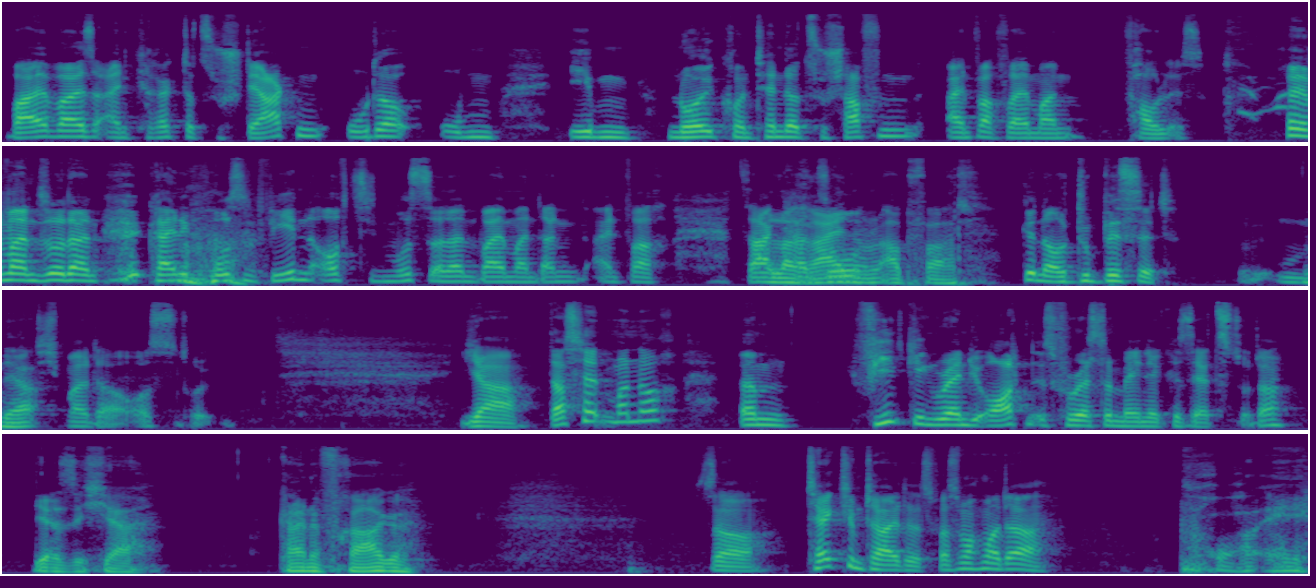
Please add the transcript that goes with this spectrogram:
wahlweise einen Charakter zu stärken oder um eben neue Contender zu schaffen, einfach weil man faul ist. weil man so dann keine großen Fäden aufziehen muss, sondern weil man dann einfach sagen Alle kann, rein so, und Abfahrt. Genau, du bist es, um ja. dich mal da auszudrücken. Ja, das hätten wir noch. Ähm, Feed gegen Randy Orton ist für WrestleMania gesetzt, oder? Ja, sicher. Keine Frage. So, Tag Team Titles, was machen wir da? Boah, ey.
